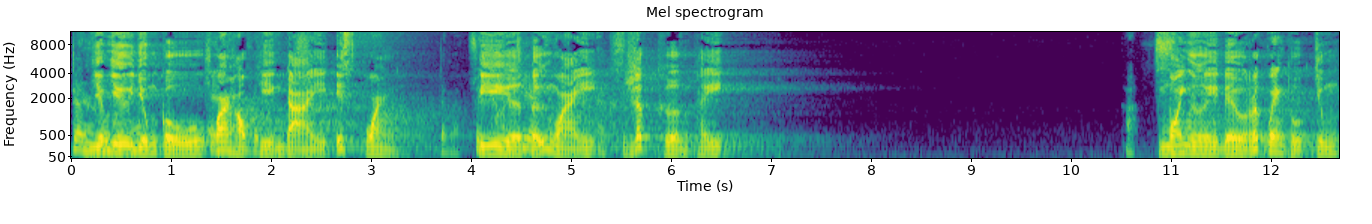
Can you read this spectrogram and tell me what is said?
Giống như dụng cụ khoa học hiện đại X-quang Tia tử ngoại rất thường thấy. Mọi người đều rất quen thuộc chúng.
